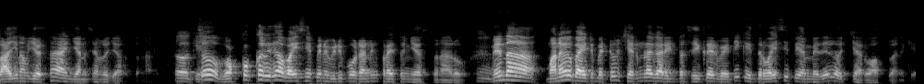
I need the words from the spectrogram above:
రాజీనామా చేస్తున్నా ఆయన జనసేనలో ఓకే సో ఒక్కొక్కరిగా వైసీపీని విడిపోవడానికి ప్రయత్నం చేస్తున్నారు. ఉమ్. నిన్న మనమే బయట పెట్టాం షర్మిల గారి ఇంట్లో సీక్రెట్ భేటీకి ఇద్దరు వైసీపీ ఎమ్మెల్యేలు వచ్చారు వాస్తవానికి.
